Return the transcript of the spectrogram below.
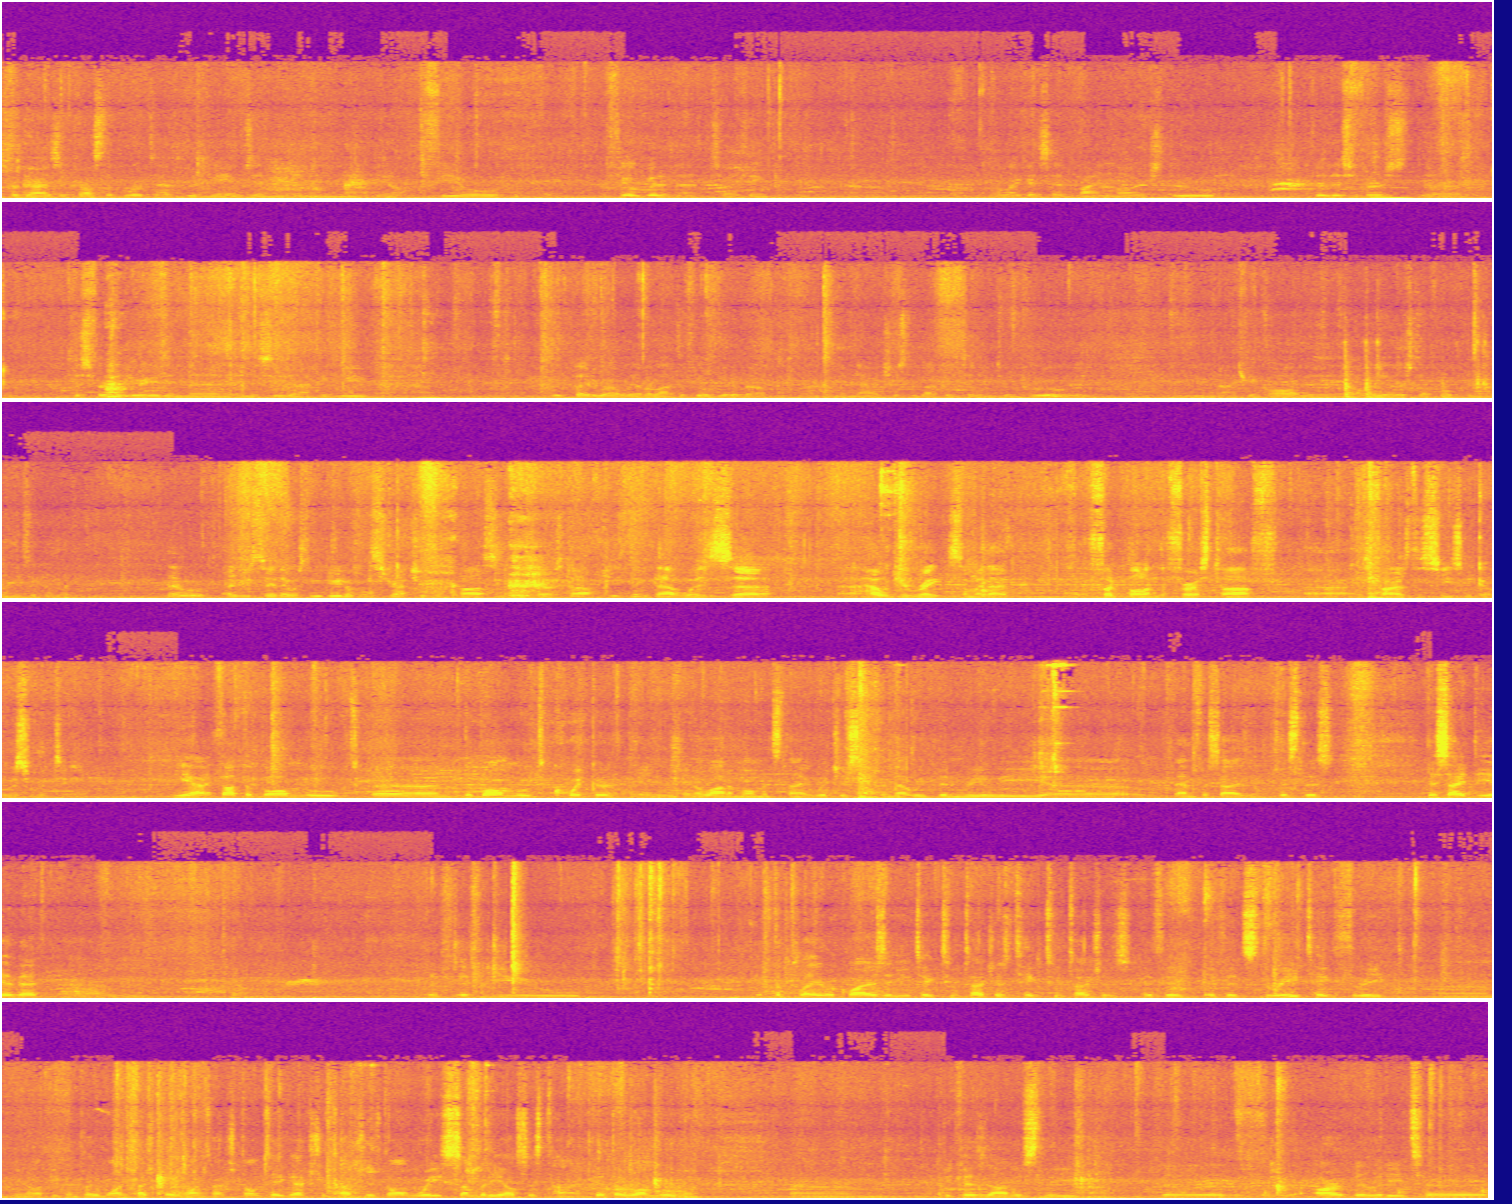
for guys across the board to have good games and, and you know feel feel good in that. So I think, um, well, like I said, by and large, through through this first uh, this first period in the in the season, I think we've we played well. We have a lot to feel good about, um, and now it's just about continuing to improve. And, and I think all the all the other stuff will continue to come up. There were, as you say, there were some beautiful stretches passing in the first half. Do you think that was? Uh, how would you rate some of that football in the first half uh, as far as the season goes for the team? Yeah, I thought the ball moved. Uh, the ball moved quicker in, in a lot of moments tonight, which is something that we've been really uh, emphasizing. Just this this idea that um, you know, if if you if the play requires that you take two touches, take two touches. If it if it's three, take three. Know, if you can play one touch, play one touch. Don't take extra touches. Don't waste somebody else's time. Get the ball moving. Um, because obviously, the our ability to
